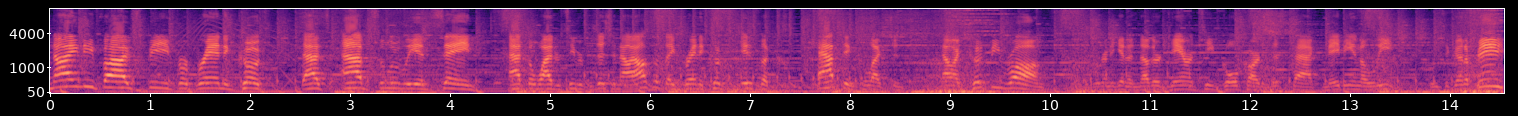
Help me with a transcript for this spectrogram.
95 speed for Brandin Cooks. That's absolutely insane at the wide receiver position. Now, I also think Brandin Cooks is the captain collection. Now, I could be wrong. We're going to get another guaranteed gold card in this pack. Maybe an elite. Who's it going to be?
